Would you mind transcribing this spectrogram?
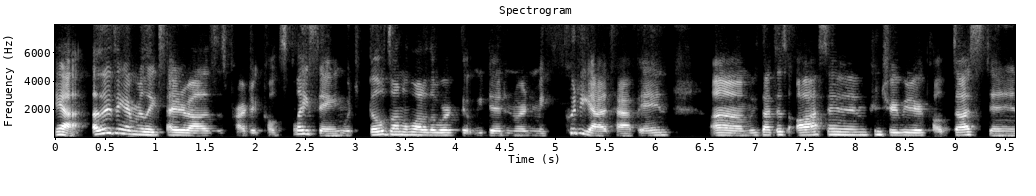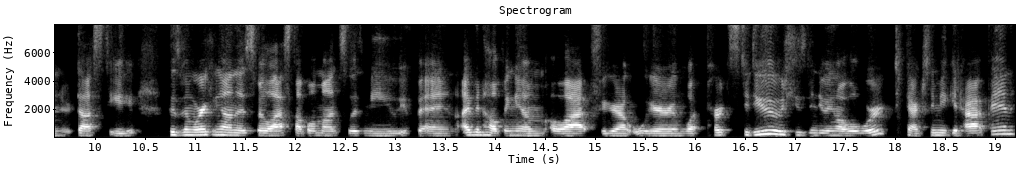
yeah. Other thing I'm really excited about is this project called Splicing, which builds on a lot of the work that we did in order to make Liquidity ads happen. Um, we've got this awesome contributor called Dustin or Dusty, who's been working on this for the last couple months with me. We've been, I've been helping him a lot figure out where and what parts to do. She's been doing all the work to actually make it happen.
